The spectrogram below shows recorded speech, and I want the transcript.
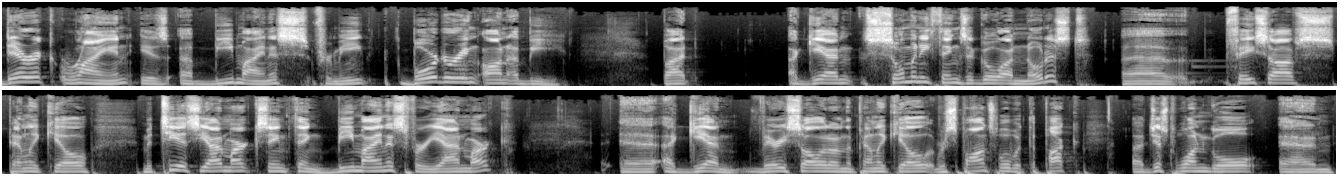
Derek Ryan is a B minus for me, bordering on a B. But again, so many things that go unnoticed. Uh, face-offs, penalty kill. Mattias Janmark, same thing. B minus for Janmark. Uh, again, very solid on the penalty kill, responsible with the puck, uh, just one goal, and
